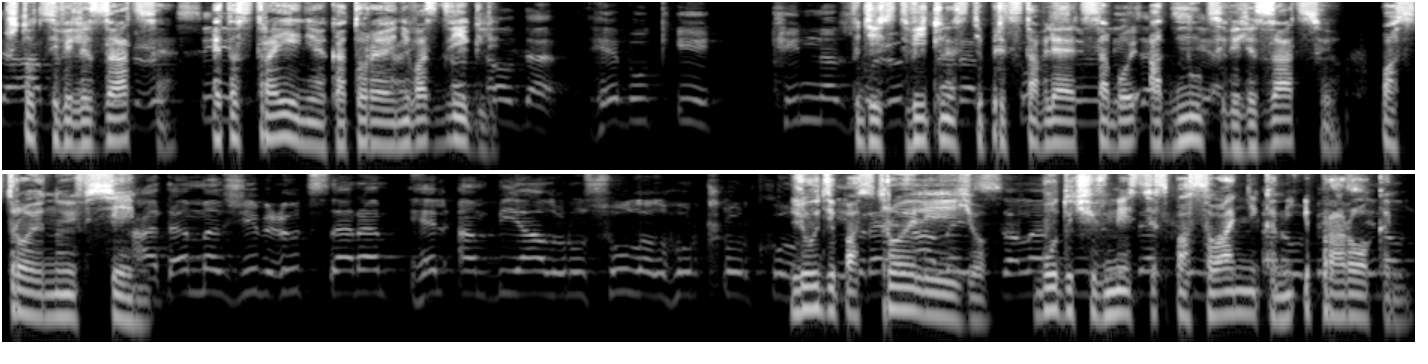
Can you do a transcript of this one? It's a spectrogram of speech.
что цивилизация — это строение, которое они воздвигли. В действительности представляет собой одну цивилизацию — построенную всеми. Люди построили ее, будучи вместе с посланниками и пророками.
